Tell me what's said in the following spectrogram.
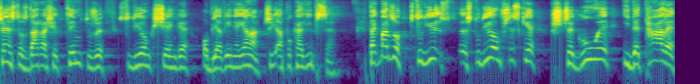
często zdarza się tym, którzy studiują księgę objawienia Jana, czyli apokalipsę. Tak bardzo studiują wszystkie szczegóły i detale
